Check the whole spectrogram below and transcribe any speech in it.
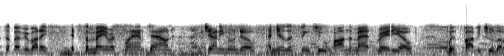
What's up, everybody? It's the mayor of Slamtown, Johnny Mundo, and you're listening to On the Mat Radio with Fabi Chulo.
